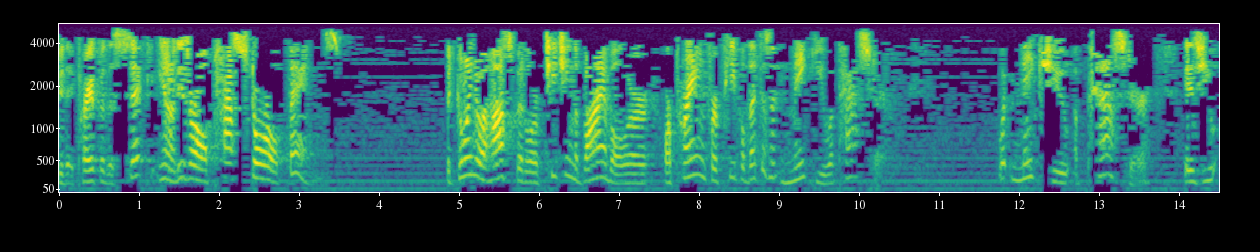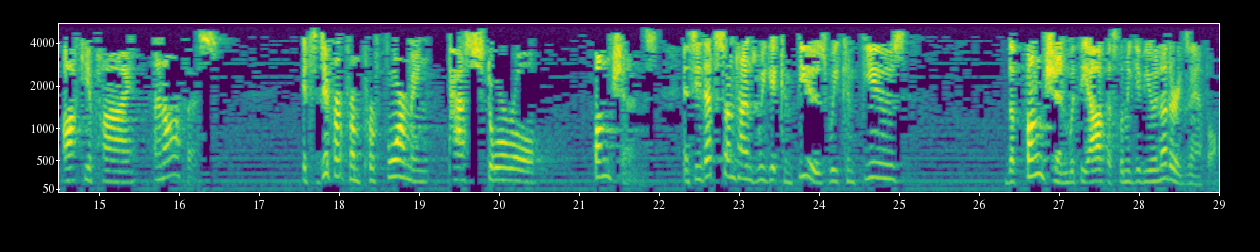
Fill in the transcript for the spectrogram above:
Do they pray for the sick? You know, these are all pastoral things. But going to a hospital or teaching the Bible or, or praying for people, that doesn't make you a pastor. What makes you a pastor is you occupy an office. It's different from performing pastoral functions. And see, that's sometimes we get confused. We confuse the function with the office. Let me give you another example.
